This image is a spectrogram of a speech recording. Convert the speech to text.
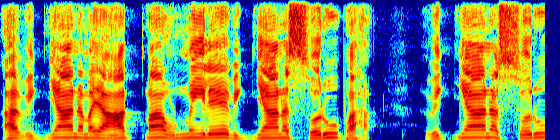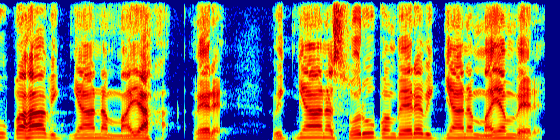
ஆஹா விஜானமய ஆத்மா உண்மையிலே விஜானஸ்வரூபா விஜானஸ்வரூபா விஜானமய வேறு. விஜானஸ்வரூபம் வேறு விஜானமயம் வேறு.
